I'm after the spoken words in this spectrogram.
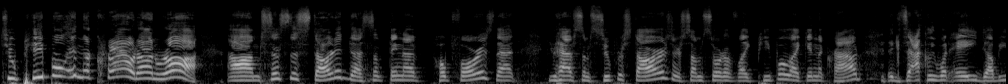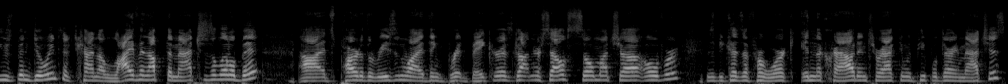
to people in the crowd on Raw. Um, since this started, uh, something I've hoped for is that you have some superstars or some sort of like people like in the crowd. Exactly what AEW's been doing to kind of liven up the matches a little bit. Uh, it's part of the reason why I think Britt Baker has gotten herself so much uh, over is because of her work in the crowd, interacting with people during matches.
